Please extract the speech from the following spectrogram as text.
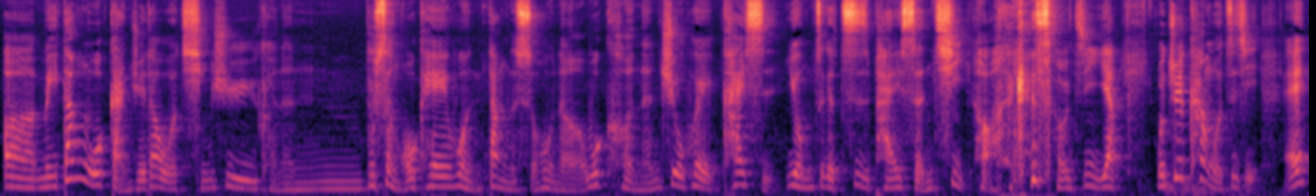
呃，每当我感觉到我情绪可能不是很 OK 或很荡的时候呢，我可能就会开始用这个自拍神器，哈，跟手机一样，我就会看我自己，哎，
